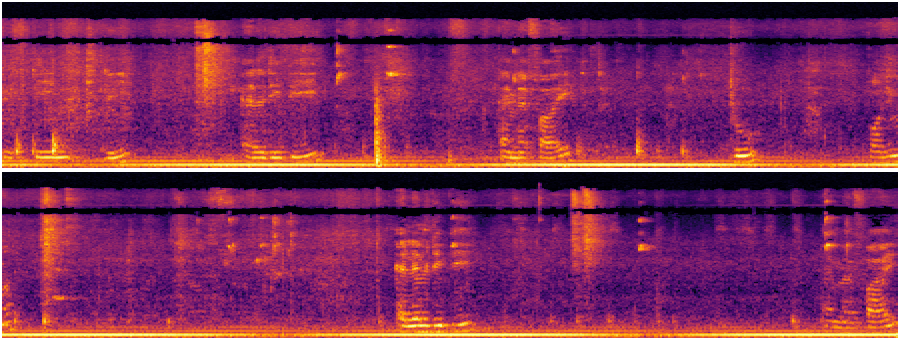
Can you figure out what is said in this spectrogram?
15 3 LDP MFI 2 polymer LLDP MFI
